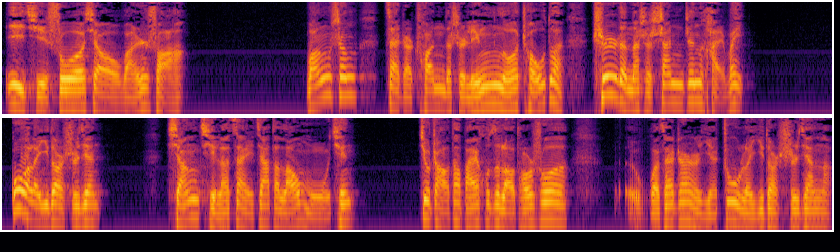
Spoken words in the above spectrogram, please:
一起说笑玩耍。王生在这穿的是绫罗绸缎，吃的那是山珍海味。过了一段时间，想起了在家的老母亲，就找到白胡子老头说：“我在这儿也住了一段时间了。”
